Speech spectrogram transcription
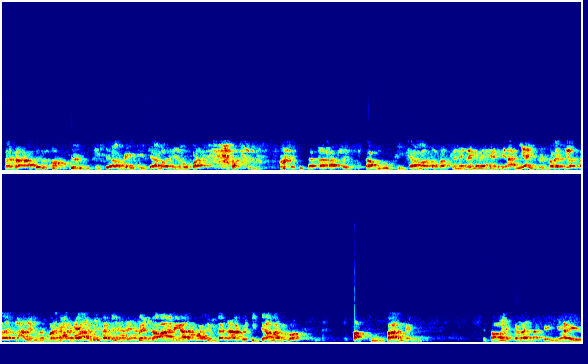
Bahasa Arab itu faktur, pijama, pijama dia lupa. Jadi bahasa Arab itu kamu pijama atau faktur ini yang ngerti nak nyai berbagai kayak ngalim berbagai ngalim. Bentang ini ada kok, bahasa Arab pijama kok faktur banget. Sepangat keren ada nyai.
